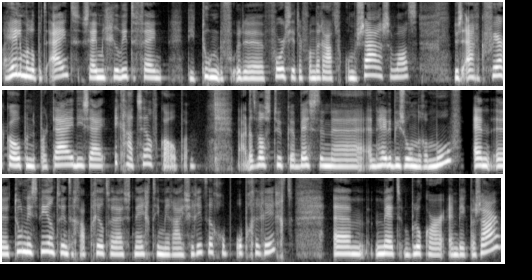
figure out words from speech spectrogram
helemaal op het eind zei Michiel Witteveen, die toen de, de, voorzitter van de Raad van Commissarissen was, dus eigenlijk verkopende partij, die zei: Ik ga het zelf kopen. Nou, dat was natuurlijk eh, best een, uh, een hele bijzondere move. En uh, toen is 24 april 2019 Mirage Retail Groep opgericht um, met Blokker en Big Bazaar.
